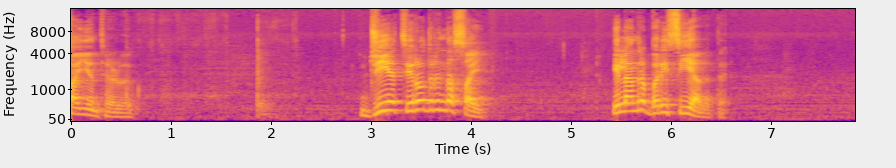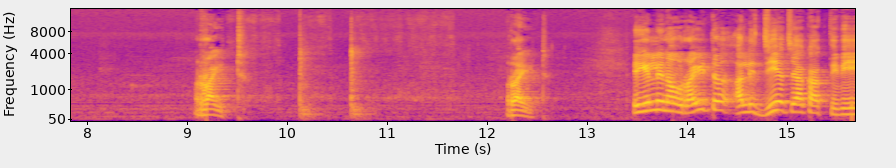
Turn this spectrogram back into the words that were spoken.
ಸೈ ಅಂತ ಹೇಳಬೇಕು. ಜಿ ಎಚ್ ಇರೋದ್ರಿಂದ ಸೈ ಇಲ್ಲಾಂದರೆ ಬರೀ ಸಿ ಆಗುತ್ತೆ. ರೈಟ್ ರೈಟ್ ಈಗ ಇಲ್ಲಿ ನಾವು ರೈಟ್ ಅಲ್ಲಿ ಜಿ ಎಚ್ ಯಾಕೆ ಹಾಕ್ತೀವಿ?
